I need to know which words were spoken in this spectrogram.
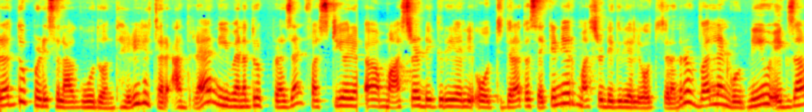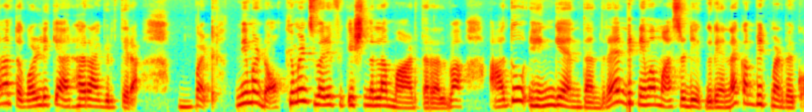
ರದ್ದುಪಡಿಸಲಾಗುವುದು ಅಂತ ಹೇಳಿ ಹೇಳ್ತಾರೆ. ಅಂದ್ರೆ ನೀವೇನಾದ್ರೂ ಪ್ರೆಸೆಂಟ್ ಫಸ್ಟ್ ಇಯರ್ ಮಾಸ್ಟರ್ ಡಿಗ್ರಿಯಲ್ಲಿ ಓದ್ತಿದ್ದೀರಾ ಅಥವಾ ಸೆಕೆಂಡ್ ಇಯರ್ ಮಾಸ್ಟರ್ ಡಿಗ್ರಿಯಲ್ಲಿ ಓದ್ತಿದ್ದೀರಾ ಅಂದ್ರೆ ವೆಲ್ ಅಂಡ್ ಗುಡ್ ನೀವು ಎಕ್ಸಾಮ್ನ ತಗೊಳ್ಳಿಕ್ಕೆ ಅರ್ಹರಾಗಿರ್ತೀರಾ. ಬಟ್ ನಿಮ್ಮ ಡಾಕ್ಯುಮೆಂಟ್ಸ್ ವೆರಿಫಿಕೇಶನ್ ಎಲ್ಲ ಮಾಡ್ತಾರಲ್ವಾ? ಅದು ಹೆಂಗೆ ಅಂತಂದ್ರೆ ನಿಮ್ಮ ಮಾಸ್ಟರ್ ಡಿಗ್ರಿಯನ್ನ ಕಂಪ್ಲೀಟ್ ಮಾಡಬೇಕು.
